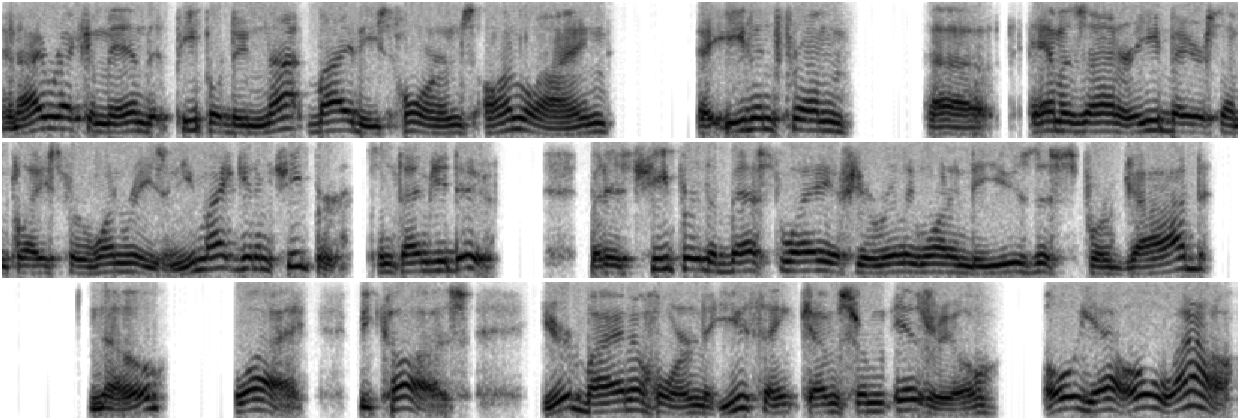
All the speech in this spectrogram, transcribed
And I recommend that people do not buy these horns online, uh, even from uh, Amazon or eBay or someplace, for one reason. You might get them cheaper. Sometimes you do. But is cheaper the best way if you're really wanting to use this for God? No. Why? Because you're buying a horn that you think comes from Israel. Oh yeah, oh wow.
